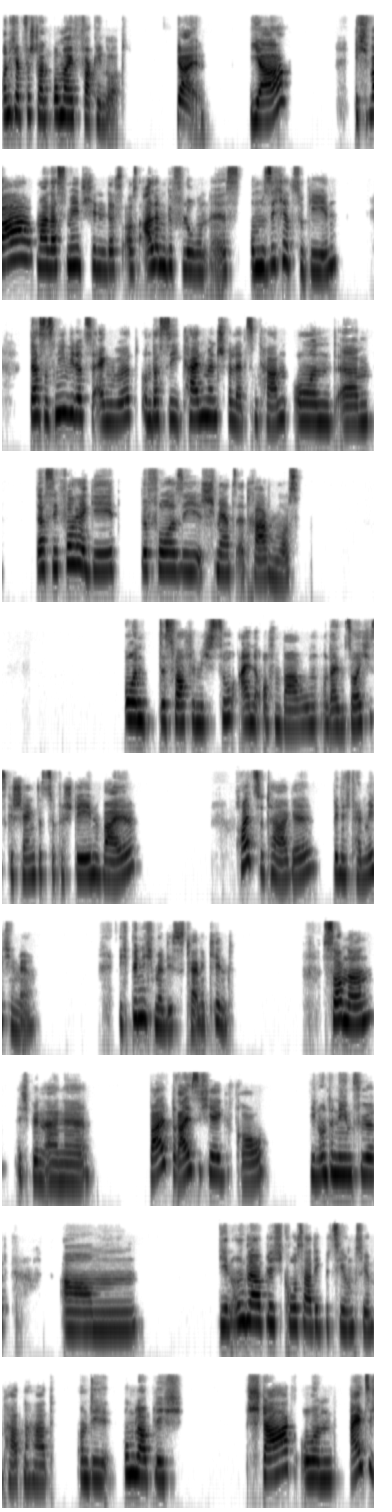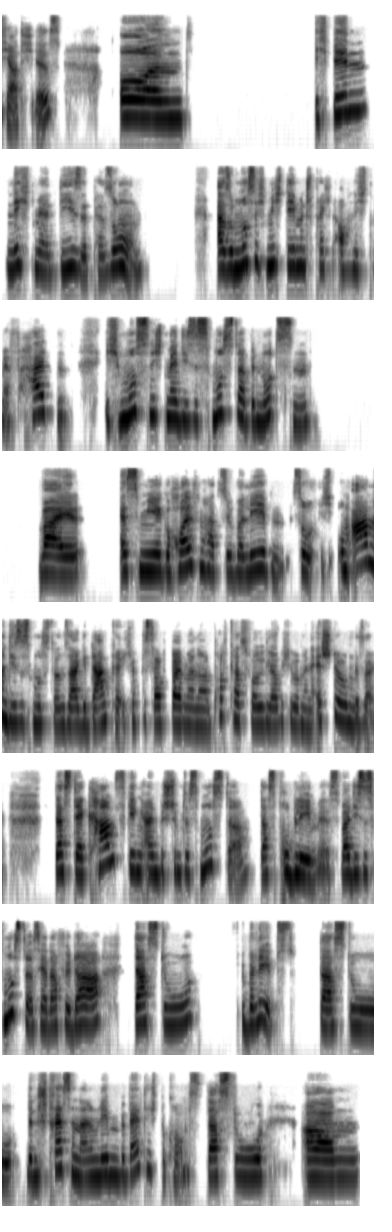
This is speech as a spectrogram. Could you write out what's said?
Und ich habe verstanden, oh mein fucking Gott. Geil. Ja, ich war mal das Mädchen, das aus allem geflohen ist, um sicher zu gehen, dass es nie wieder zu eng wird und dass sie kein Mensch verletzen kann und ähm, dass sie vorher geht, bevor sie Schmerz ertragen muss. Und das war für mich so eine Offenbarung und ein solches Geschenk, das zu verstehen, weil heutzutage bin ich kein Mädchen mehr. Ich bin nicht mehr dieses kleine Kind, sondern ich bin eine bald 30-jährige Frau, die ein Unternehmen führt, ähm, die eine unglaublich großartige Beziehung zu ihrem Partner hat und die unglaublich stark und einzigartig ist. Und ich bin nicht mehr diese Person. Also muss ich mich dementsprechend auch nicht mehr verhalten. Ich muss nicht mehr dieses Muster benutzen, weil es mir geholfen hat zu überleben. So, ich umarme dieses Muster und sage Danke. Ich habe das auch bei meiner Podcast-Folge, glaube ich, über meine Essstörung gesagt, dass der Kampf gegen ein bestimmtes Muster das Problem ist, weil dieses Muster ist ja dafür da, dass du überlebst dass du den Stress in deinem Leben bewältigt bekommst, dass du, ähm,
